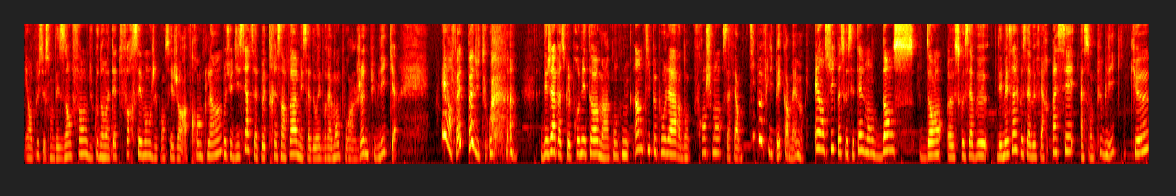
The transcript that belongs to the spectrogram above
et en plus ce sont des enfants, du coup dans ma tête forcément j'ai pensé genre à Franklin. Je me suis dit, certes ça peut être très sympa, mais ça doit être vraiment pour un jeune public. Et en fait, pas du tout. Déjà parce que le premier tome a un contenu un petit peu polar, donc franchement ça fait un petit peu flipper quand même. Et ensuite parce que c'est tellement dense dans euh, ce que ça veut, les messages que ça veut faire passer à son public que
